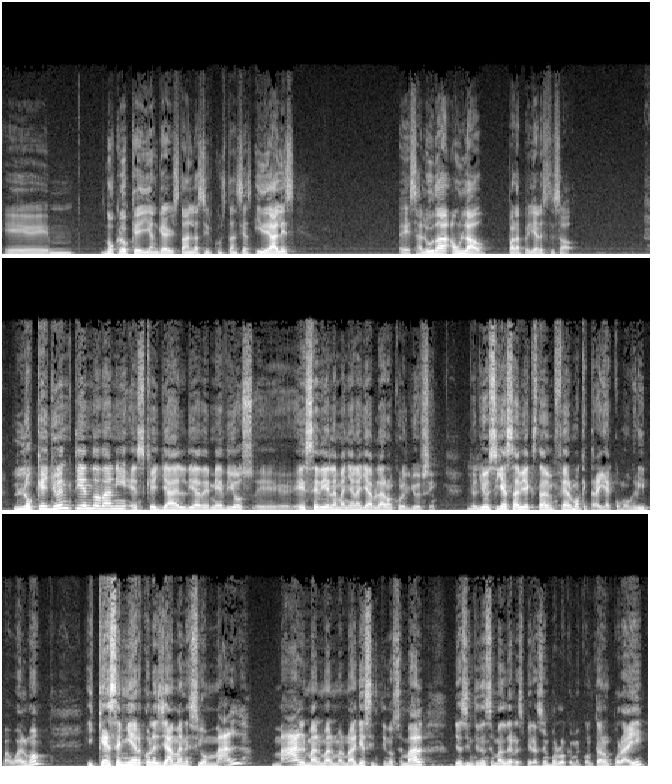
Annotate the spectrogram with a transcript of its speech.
Em, no creo que Ian Gary está en las circunstancias ideales. Eh, saluda a un lado para pelear este sábado. Lo que yo entiendo, Dani, es que ya el día de medios, ese día en la mañana ya hablaron con el UFC. El UFC ya sabía que estaba enfermo, que traía como gripa o algo, y que ese miércoles ya amaneció mal, mal, mal, mal, mal, mal, ya sintiéndose mal, ya sintiéndose mal de respiración por lo que me contaron por ahí,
